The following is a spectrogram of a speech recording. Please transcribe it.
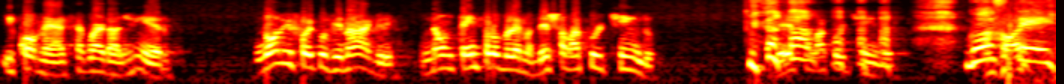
e comece a guardar dinheiro. Nome foi pro vinagre? Não tem problema, deixa lá curtindo. Deixa lá curtindo. Gostei.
